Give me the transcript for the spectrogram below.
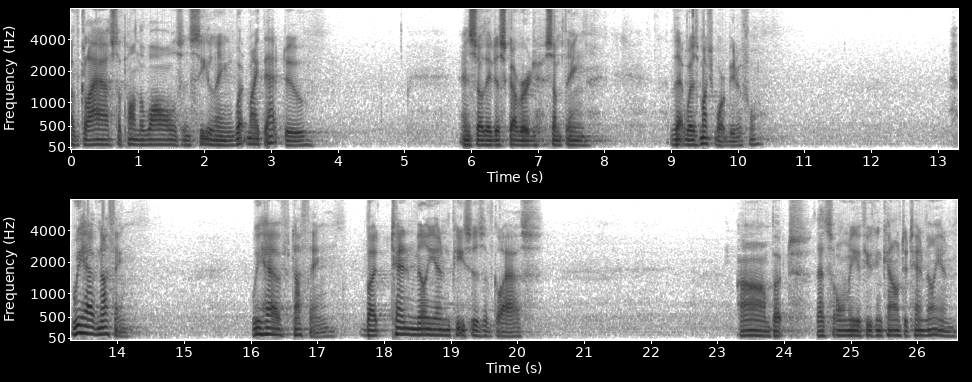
of glass upon the walls and ceiling. What might that do? And so they discovered something that was much more beautiful. We have nothing. We have nothing but 10 million pieces of glass um, but that's only if you can count to 10 million.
